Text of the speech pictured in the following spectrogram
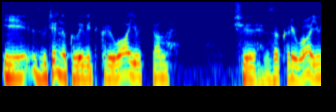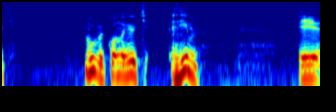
і, звичайно, коли відкривають там чи закривають, ну, виконують гімн. І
